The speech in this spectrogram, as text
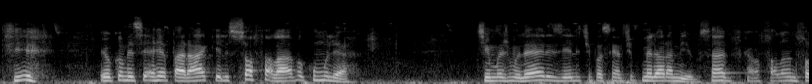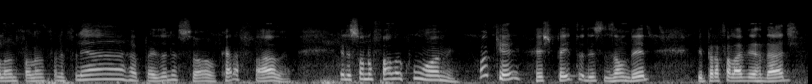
que eu comecei a reparar que ele só falava com mulher. Tinha umas mulheres e ele, tipo assim, era tipo melhor amigo, sabe? Ficava falando, falando, falando. Falei, falei, ah, rapaz, olha só, o cara fala. Ele só não fala com homem. Ok, respeito a decisão dele. E para falar a verdade,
